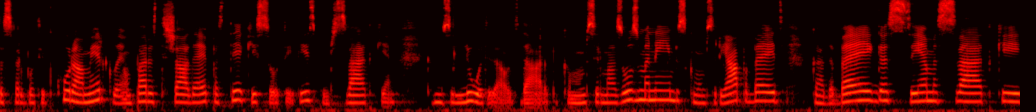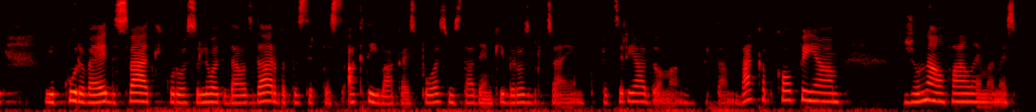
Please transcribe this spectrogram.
tas var būt jebkurā mirklī. Un parasti šādi e-pasti tiek izsūtīti pirms svētkiem, kad mums ir ļoti daudz darba, ka mums ir maz uzmanības, ka mums ir jāpabeidz gada beigas, Ziemassvētki. Jebkura veida svētki, kuros ir ļoti daudz darba, tas ir tas aktīvākais posms tādiem kiberuzbrucējiem. Tāpēc ir jādomā par tām backup kopijām, žurnāla failiem, vai mēs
